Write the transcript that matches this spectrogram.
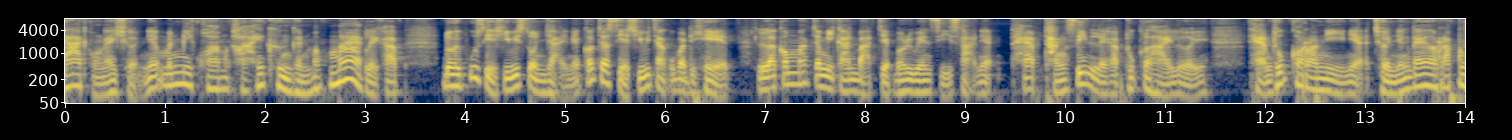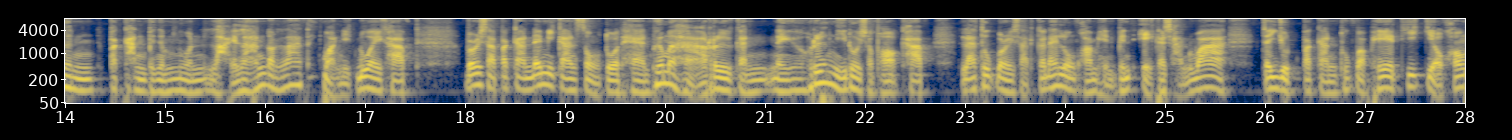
ญาติของนายเฉินเนี่ยมันมีความคล้ายคลึงกันมาก ๆ เลยครับ โดยผู้เสียชีวิตส่วนใหญ่เนี่ยก็จะเสียชีวิตจากอุบัติเหตุ แล้วก็มักจะมีการบาดเจ็บบริเวณศีรษะเนี่ยแทบทั้งสิ้นเลยครับทุกรายเลย แถมทุกกรณีเนี่ยเฉินยังได้รับเงินประกันเป็นจำนวนหลายล้านดอลลาร์ไต้หวันอีกด้วยครับ บริษัทประกันได้มีการส่งตัวแทนเพื่อมาหารือกันในเรื่องนี้โดยเฉพาะครับ และทุกบริษัทก็ได้ลงความเห็นเป็นเอกฉันว่า จะหยุดประกันทุกประเภทที่เกี่ยวข้อง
